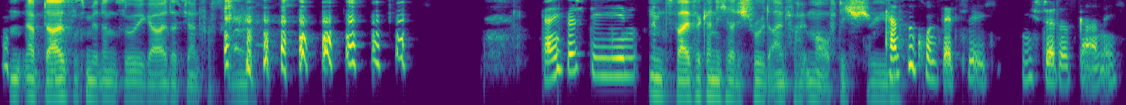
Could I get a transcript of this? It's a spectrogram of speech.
Und ab da ist es mir dann so egal, dass sie einfach drin ist. kann ich verstehen. Im Zweifel kann ich ja die Schuld einfach immer auf dich schieben. Kannst du grundsätzlich. Mich stört das gar nicht.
